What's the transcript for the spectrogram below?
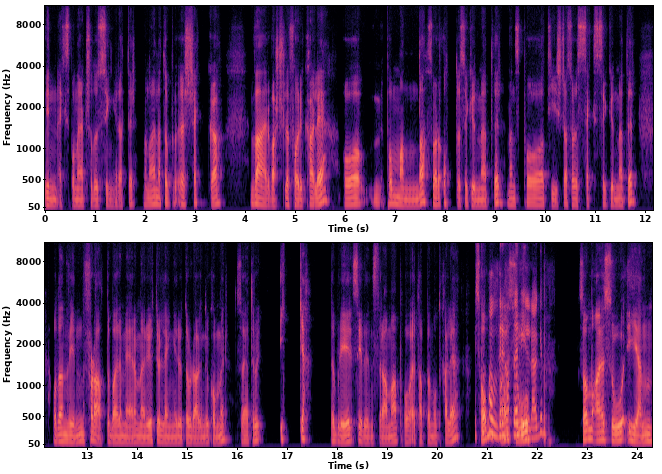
vindeksponert så det synger etter. Men nå har jeg nettopp uh, sjekka værvarselet for Calais, og på mandag så var det åtte sekundmeter, mens på tirsdag så er det seks sekundmeter. Og den vinden flater bare mer og mer ut jo lenger utover dagen du kommer. Så jeg tror ikke det blir sidevindsdrama på etappe mot Calais. Vi skulle aldri hatt den hviledagen. Som ASO igjen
